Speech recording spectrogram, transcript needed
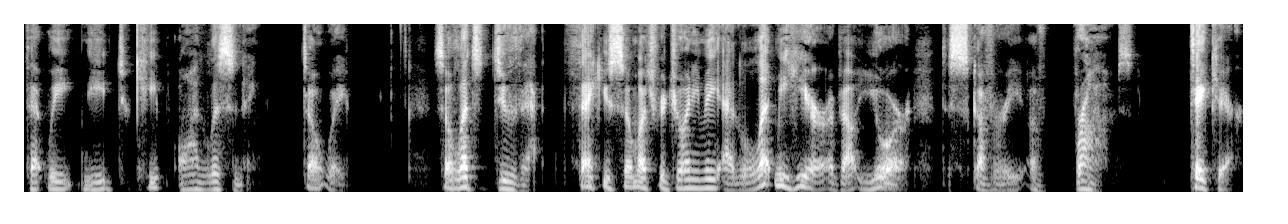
that we need to keep on listening, don't we? So let's do that. Thank you so much for joining me and let me hear about your discovery of Brahms. Take care.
